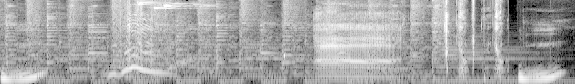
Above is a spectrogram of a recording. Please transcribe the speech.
Mm-hmm. Mm-hmm. Ah. Yahoo!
